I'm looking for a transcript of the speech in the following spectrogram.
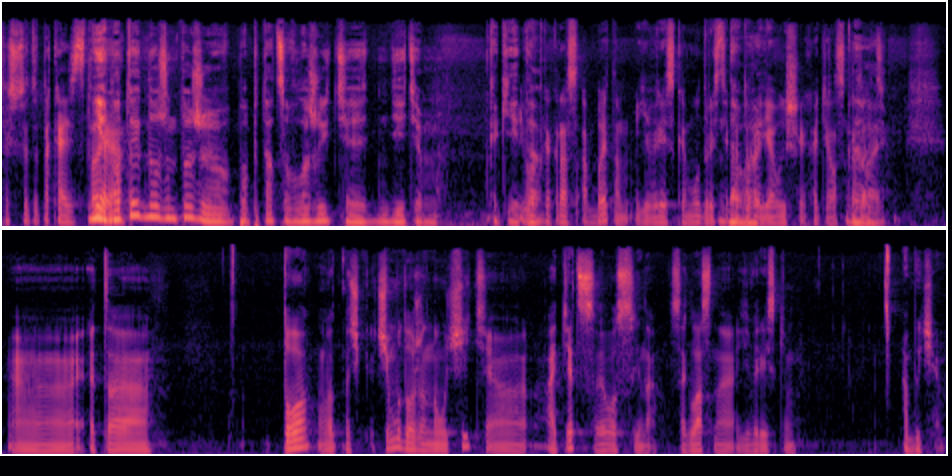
То есть это такая история. Не, ну ты должен тоже попытаться вложить э, детям И какие-то... вот как раз об этом еврейской мудрости, Давай. которую я выше и хотел Давай. сказать. Э, Это то, вот, к чему должен научить э, отец своего сына, согласно еврейским обычаям.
